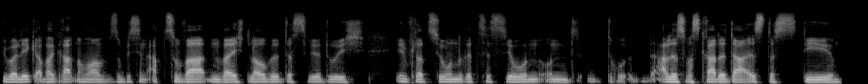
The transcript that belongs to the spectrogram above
überlege aber gerade noch mal so ein bisschen abzuwarten, weil ich glaube, dass wir durch Inflation, Rezession und alles, was gerade da ist, dass die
